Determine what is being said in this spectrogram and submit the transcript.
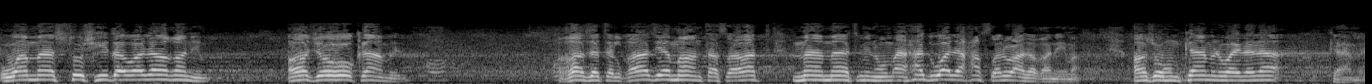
وما استشهد ولا غنم أجره كامل. غزت الغازية ما انتصرت ما مات منهم أحد ولا حصلوا على غنيمة. أجرهم كامل وإلا لا؟ كامل.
